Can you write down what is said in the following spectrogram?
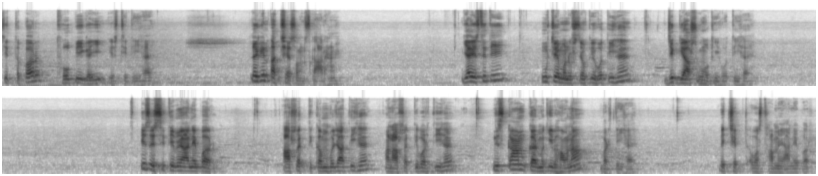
चित्त पर थोपी गई स्थिति है। लेकिन अच्छे संस्कार हैं। यह स्थिति ऊँचे मनुष्यों की होती है जिज्ञासुओं की होती है। इस स्थिति में आने पर आसक्ति कम हो जाती है, अनासक्ति बढ़ती है, निष्काम कर्म की भावना बढ़ती है, विक्षिप्त अवस्था में आने पर।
